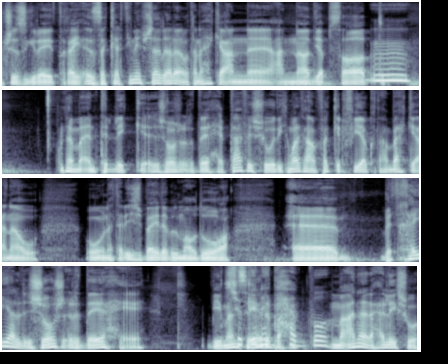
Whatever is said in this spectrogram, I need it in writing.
Which is great. ذكرتيني بشغلة هلأ لما نحكي عن عن نادية بساط. لما قلت لك جورج قرداحي بتعرفي شو؟ ديك المره عم فكر فيها كنت عم بحكي أنا و... ونتالي جبيلي بالموضوع. أه بتخيل جورج قرداحي بمنزل شو بحبه ما أنا رح قلك شو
